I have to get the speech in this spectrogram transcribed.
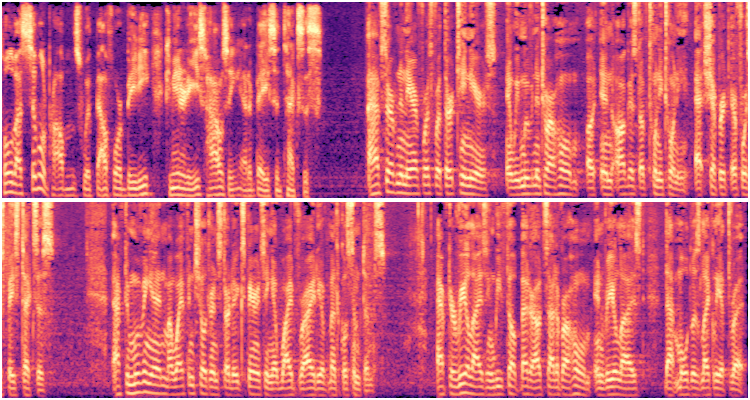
told about similar problems with Balfour Beatty communities housing at a base in Texas. I have served in the Air Force for 13 years, and we moved into our home uh, in August of 2020 at Sheppard Air Force Base, Texas. After moving in, my wife and children started experiencing a wide variety of medical symptoms. After realizing we felt better outside of our home and realized that mold was likely a threat,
